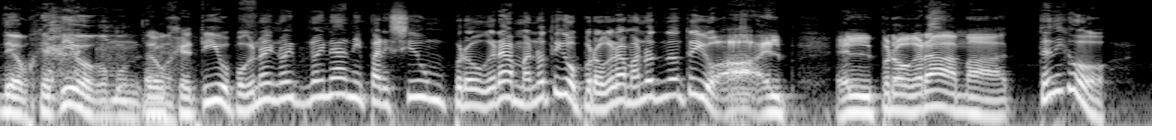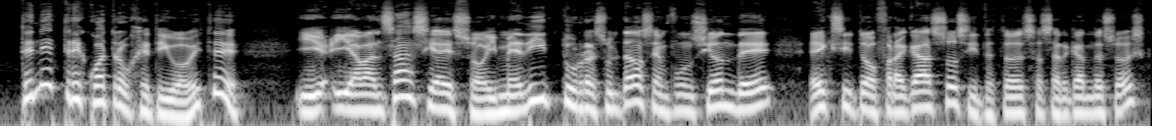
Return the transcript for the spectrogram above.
De objetivo común de también. objetivo, porque no hay, no, hay, no hay nada ni parecido a un programa. No te digo programa, no, no te digo, ah, el, el programa. Te digo, tenés tres, cuatro objetivos, ¿viste? Y, y avanzás hacia eso y medí tus resultados en función de éxito o fracaso si te estás acercando a eso. Es,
